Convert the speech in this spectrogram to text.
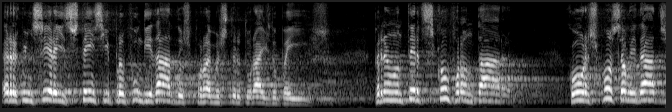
a reconhecer a existência e profundidade dos problemas estruturais do país, para não ter de se confrontar com responsabilidades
